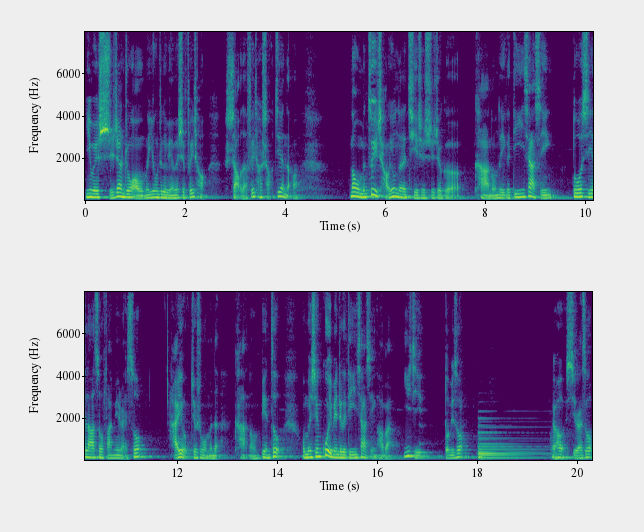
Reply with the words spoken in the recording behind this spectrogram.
因为实战中啊，我们用这个原位是非常少的，非常少见的啊。那我们最常用的其实是这个卡农的一个低音下行，多西拉嗦发咪来嗦，还有就是我们的卡农变奏。我们先过一遍这个低音下行，好吧？一级。哆咪嗦，然后西来嗦，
